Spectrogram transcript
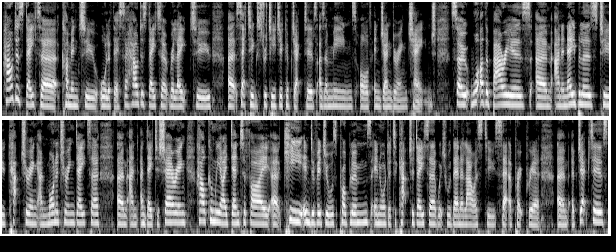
how does data come into all of this? So how does data relate to uh, setting strategic objectives as a means of engendering change? So what are the barriers um, and enablers to capturing and monitoring data um, and, and data sharing? How can we identify uh, key individuals' problems in order to capture data, which will then allow us to set appropriate um, objectives?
